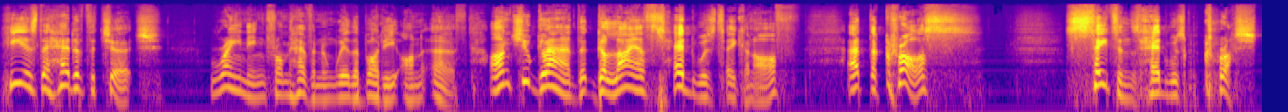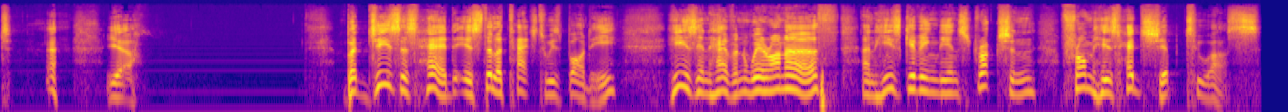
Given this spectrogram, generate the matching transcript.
He is the head of the church, reigning from heaven, and we're the body on earth. Aren't you glad that Goliath's head was taken off? At the cross, Satan's head was crushed. yeah. But Jesus' head is still attached to his body. He's in heaven, we're on earth, and he's giving the instruction from his headship to us.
